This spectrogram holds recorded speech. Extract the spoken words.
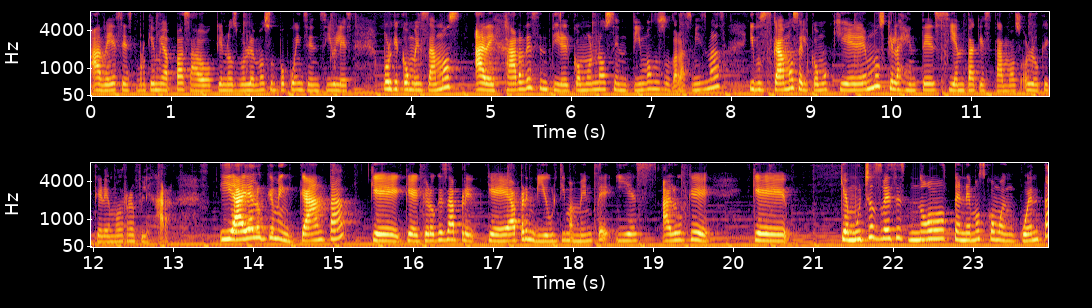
a veces, porque me ha pasado, que nos volvemos un poco insensibles, porque comenzamos a dejar de sentir el cómo nos sentimos nosotras mismas y buscamos el cómo queremos que la gente sienta que estamos o lo que queremos reflejar. Y hay algo que me encanta, que, creo que, es que he aprendido últimamente y es algo que, que, que muchas veces no tenemos como en cuenta,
